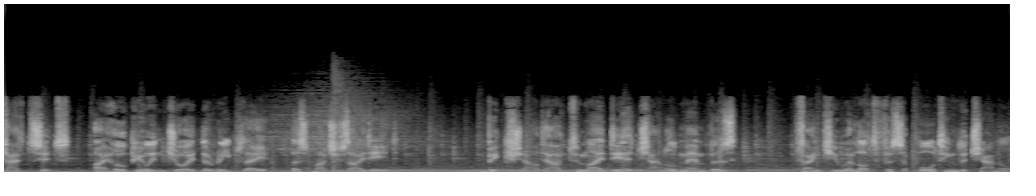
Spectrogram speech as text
That's it. I hope you enjoyed the replay as much as I did. Big shout out to my dear channel members. Thank you a lot for supporting the channel.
